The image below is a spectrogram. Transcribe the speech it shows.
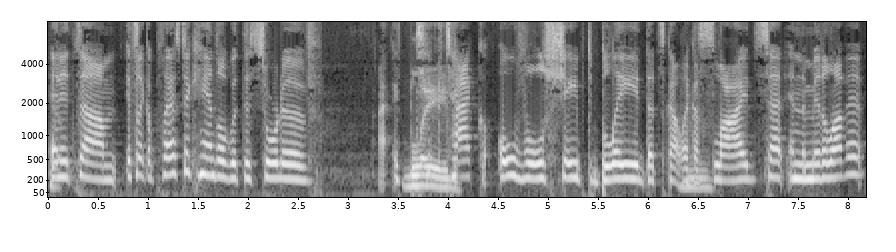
and it's um it's like a plastic handle with this sort of uh, Blade. tic tac oval shaped blade that's got like a slide set in the middle of it.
